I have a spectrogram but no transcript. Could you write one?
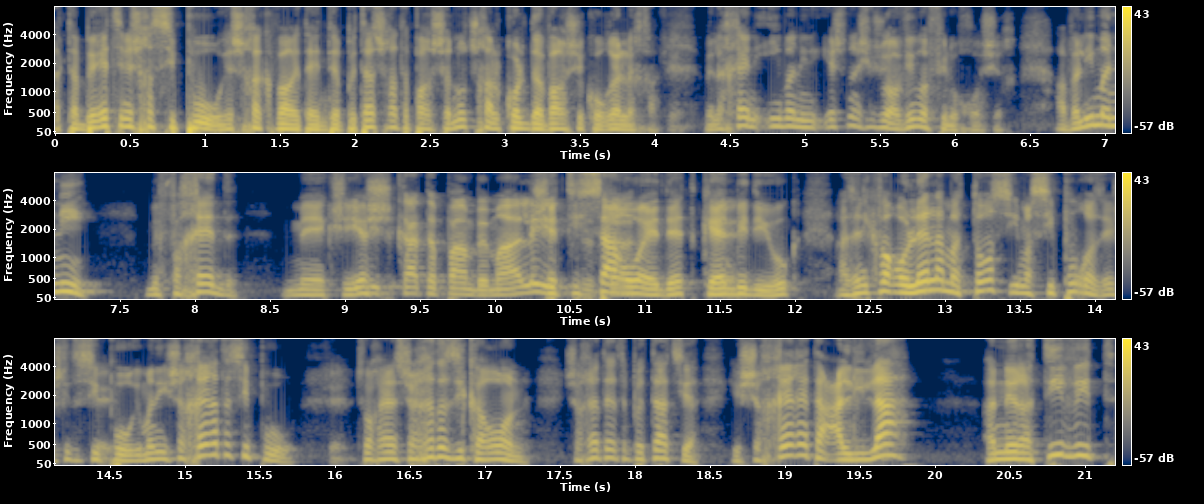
אתה בעצם, יש לך סיפור, יש לך כבר את האינטרפרטציה שלך, את הפרשנות שלך על כל דבר שקורה לך. כן. ולכן, אם אני, יש אנשים שאוהבים אפילו חושך, אבל אם אני מפחד מ- אם כשיש... נתקעת פעם במעלית... כשטיסה אתה- רועדת, כן, כן. בדיוק, אז אני כבר עולה למטוס עם הסיפור הזה, יש לי את הסיפור. אם אני אשחרר את הסיפור, כן. לצורך העניין, אשחרר את הזיכרון, אשחרר את האינטרפרטציה, ישחרר את העלילה הנרטיבית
